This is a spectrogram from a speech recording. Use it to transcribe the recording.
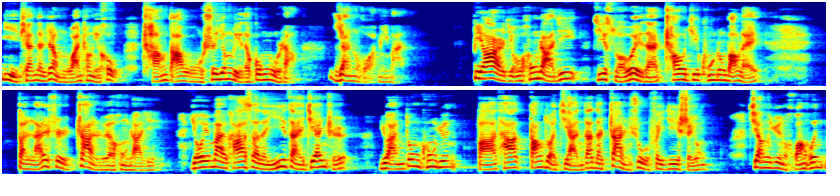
一天的任务完成以后，长达五十英里的公路上烟火弥漫。B-29 轰炸机及所谓的超级空中堡垒本来是战略轰炸机，由于麦克阿瑟的一再坚持，远东空军把它当作简单的战术飞机使用。将军黄昏，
